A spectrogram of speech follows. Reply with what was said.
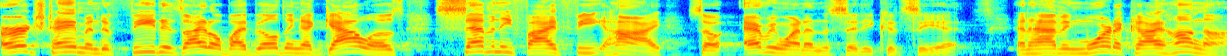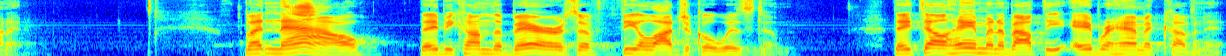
urged Haman to feed his idol by building a gallows 75 feet high so everyone in the city could see it and having Mordecai hung on it. But now they become the bearers of theological wisdom. They tell Haman about the Abrahamic covenant,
